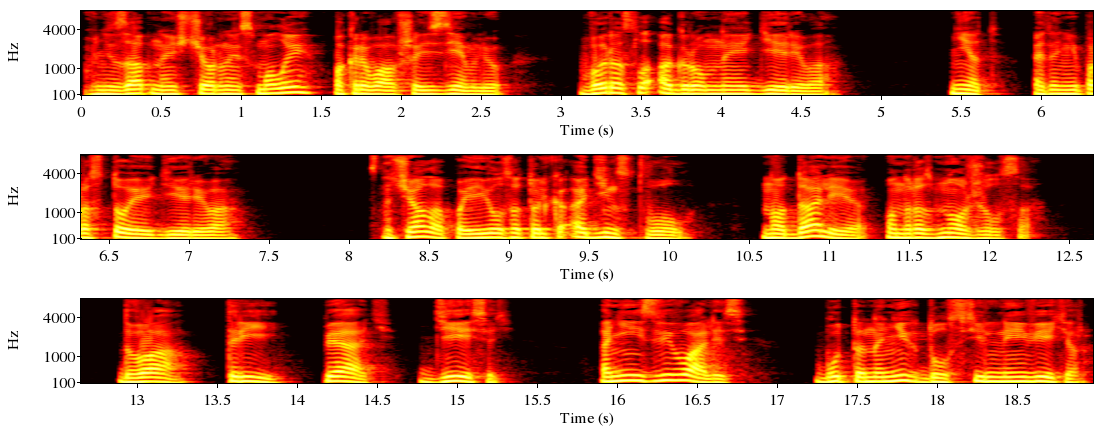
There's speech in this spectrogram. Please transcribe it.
Внезапно из черной смолы, покрывавшей землю, выросло огромное дерево. Нет, это не простое дерево. Сначала появился только один ствол, но далее он размножился. Два, три, пять, десять. Они извивались, будто на них дул сильный ветер,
